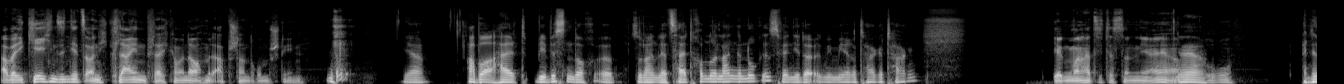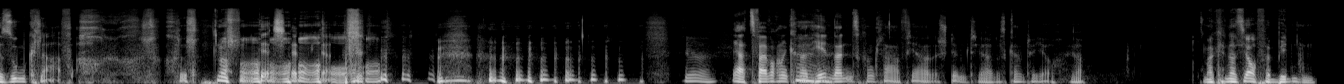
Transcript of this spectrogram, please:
Aber die Kirchen sind jetzt auch nicht klein. Vielleicht kann man da auch mit Abstand rumstehen. Ja. Aber halt, wir wissen doch, äh, solange der Zeitraum nur lang genug ist, wenn die da irgendwie mehrere Tage tagen. Irgendwann hat sich das dann, ja, ja. Ja, ja. Oh. Eine Zoom-Klav. Ach. Der Chat Ja. ja, zwei Wochen in Quarantäne, dann ins Konklav. Ja, das stimmt. Ja, das kann natürlich auch. Ja. Man kann das ja auch verbinden.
